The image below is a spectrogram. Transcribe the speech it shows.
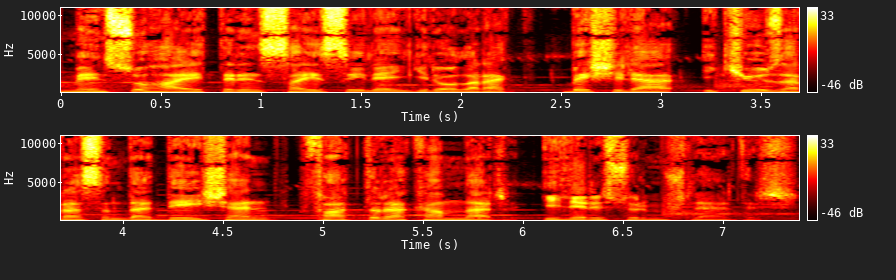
mensuh ayetlerin sayısı ile ilgili olarak 5 ila 200 arasında değişen farklı rakamlar ileri sürmüşlerdir.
